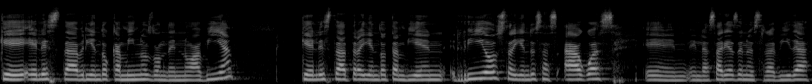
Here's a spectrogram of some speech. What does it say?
que Él está abriendo caminos donde no había, que Él está trayendo también ríos, trayendo esas aguas en, las áreas de nuestra vida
